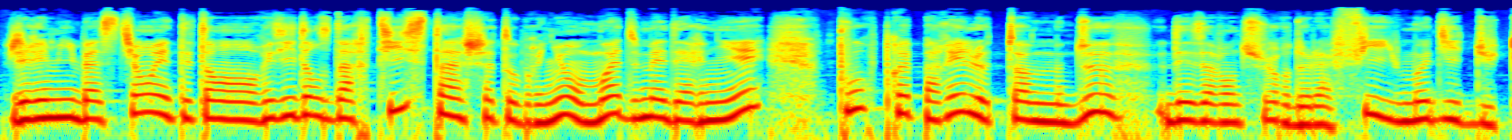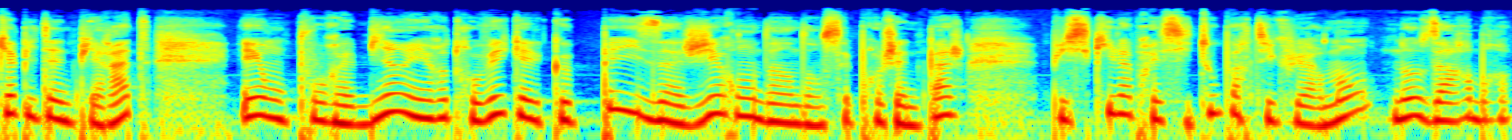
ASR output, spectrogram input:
Jérémy Bastion était en résidence d'artiste à Châteaubriand au mois de mai dernier pour préparer le tome 2 des aventures de la fille maudite du capitaine pirate et on pourrait bien y retrouver quelques paysages girondins dans ses prochaines pages puisqu'il apprécie tout particulièrement nos arbres.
